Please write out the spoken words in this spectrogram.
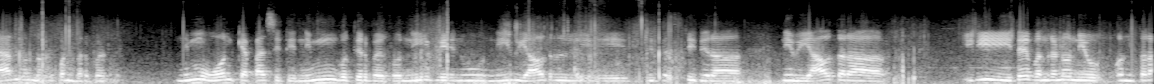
ಯಾರನ್ನೂ ನಂಬ್ಕೊಂಡು ಬರಬೇಡ್ರಿ ನಿಮ್ಮ ಓನ್ ಕೆಪಾಸಿಟಿ ನಿಮ್ಗೆ ಗೊತ್ತಿರಬೇಕು, ನೀವೇನು, ನೀವು ಯಾವುದ್ರಲ್ಲಿ ಬೆಸ್ಟ್ ಇದ್ದೀರಾ ನೀವು ಯಾವ ಥರ ಇಡೀ ಇದೇ ಬಂದ್ರೂ ನೀವು ಒಂಥರ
